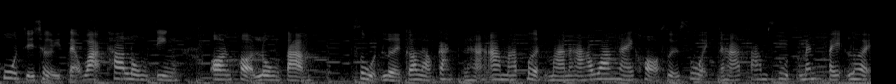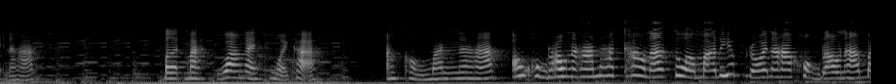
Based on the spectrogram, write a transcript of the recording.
พูดเฉยๆแต่ว่าถ้าลงจริงออนขอลงตามสูตรเลยก็แล้วกันนะคะอามาเปิดมานะคะว่าไงขอสวยๆนะคะ ตามสูตรแม่นเป๊ะเลยนะคะ เปิดมาว่าไงหมวยค่ะ อของมันนะคะเอาของเรานะคะหน้าเข้านะจั่วมาเรียบร้อยนะคะ ของเรานะคะใบ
